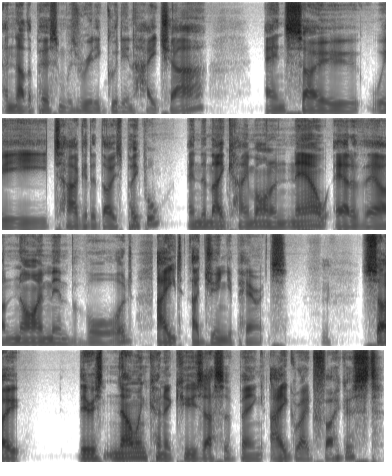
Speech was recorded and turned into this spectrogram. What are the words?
another person was really good in HR, and so we targeted those people. And then they came on, and now out of our nine member board, eight are junior parents. Hmm. So there is no one can accuse us of being A grade focused.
